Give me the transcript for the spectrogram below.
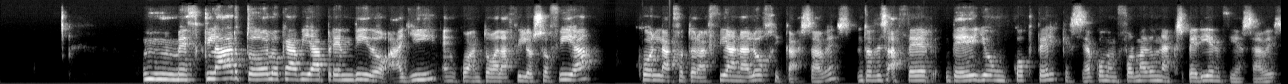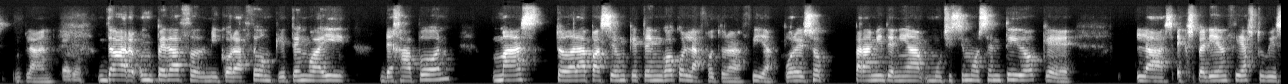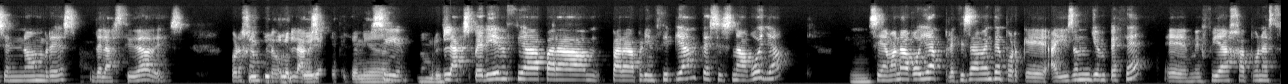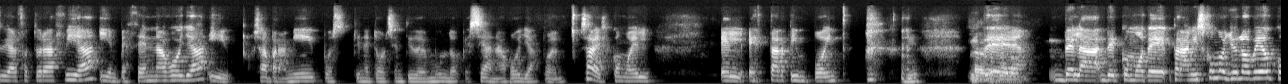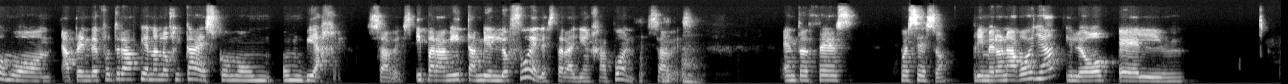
mezclar todo lo que había aprendido allí en cuanto a la filosofía con la fotografía analógica, ¿sabes? Entonces, hacer de ello un cóctel que sea como en forma de una experiencia, ¿sabes? En plan, Claro. dar un pedazo de mi corazón que tengo ahí de Japón, más toda la pasión que tengo con la fotografía. Por eso para mí tenía muchísimo sentido que las experiencias tuviesen nombres de las ciudades. Por ejemplo, la, sí, la experiencia para, para principiantes es Nagoya. Mm. Se llama Nagoya precisamente porque ahí es donde yo empecé. Eh, me fui a Japón a estudiar fotografía y empecé en Nagoya y, o sea, para mí, pues tiene todo el sentido del mundo que sea Nagoya. Pues, ¿Sabes? Como el, el starting point Ujú. Claro, de, claro. de la, de como de, para mí es como yo lo veo como aprender fotografía analógica es como un, un viaje, ¿sabes? Y para mí también lo fue el estar allí en Japón, ¿sabes? Entonces, pues eso, primero Nagoya y luego el,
